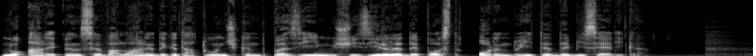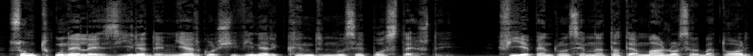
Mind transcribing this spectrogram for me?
nu are însă valoare decât atunci când păzim și zilele de post orânduite de biserică. Sunt unele zile de miercuri și vineri când nu se postește, fie pentru însemnătatea marilor sărbători,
